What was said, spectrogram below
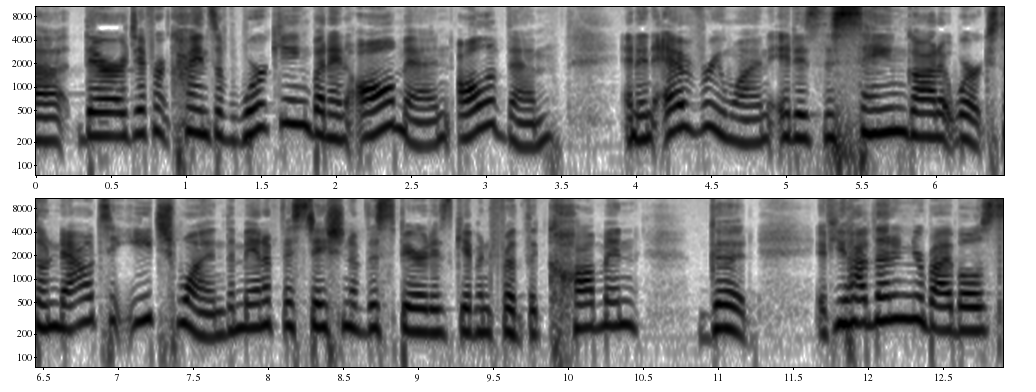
Uh, there are different kinds of working, but in all men, all of them, and in everyone, it is the same God at work. So now to each one, the manifestation of the Spirit is given for the common good. If you have that in your Bibles,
